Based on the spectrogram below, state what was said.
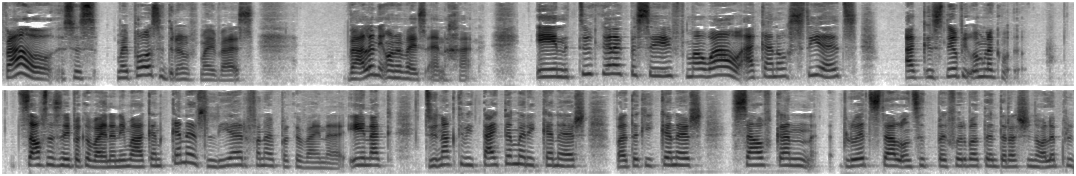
wel soos my pa se droom vir my was wel in die onderwys ingaan. En toe kan ek besef, maar wow, ek kan nog steeds ek is nie op die oomblik selfs as nie pikkewyne nie, maar ek kan kinders leer van uit pikkewyne en ek doen aktiwiteite met die kinders wat ek die kinders self kan blootstel. Ons het byvoorbeeld 'n internasionale pro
